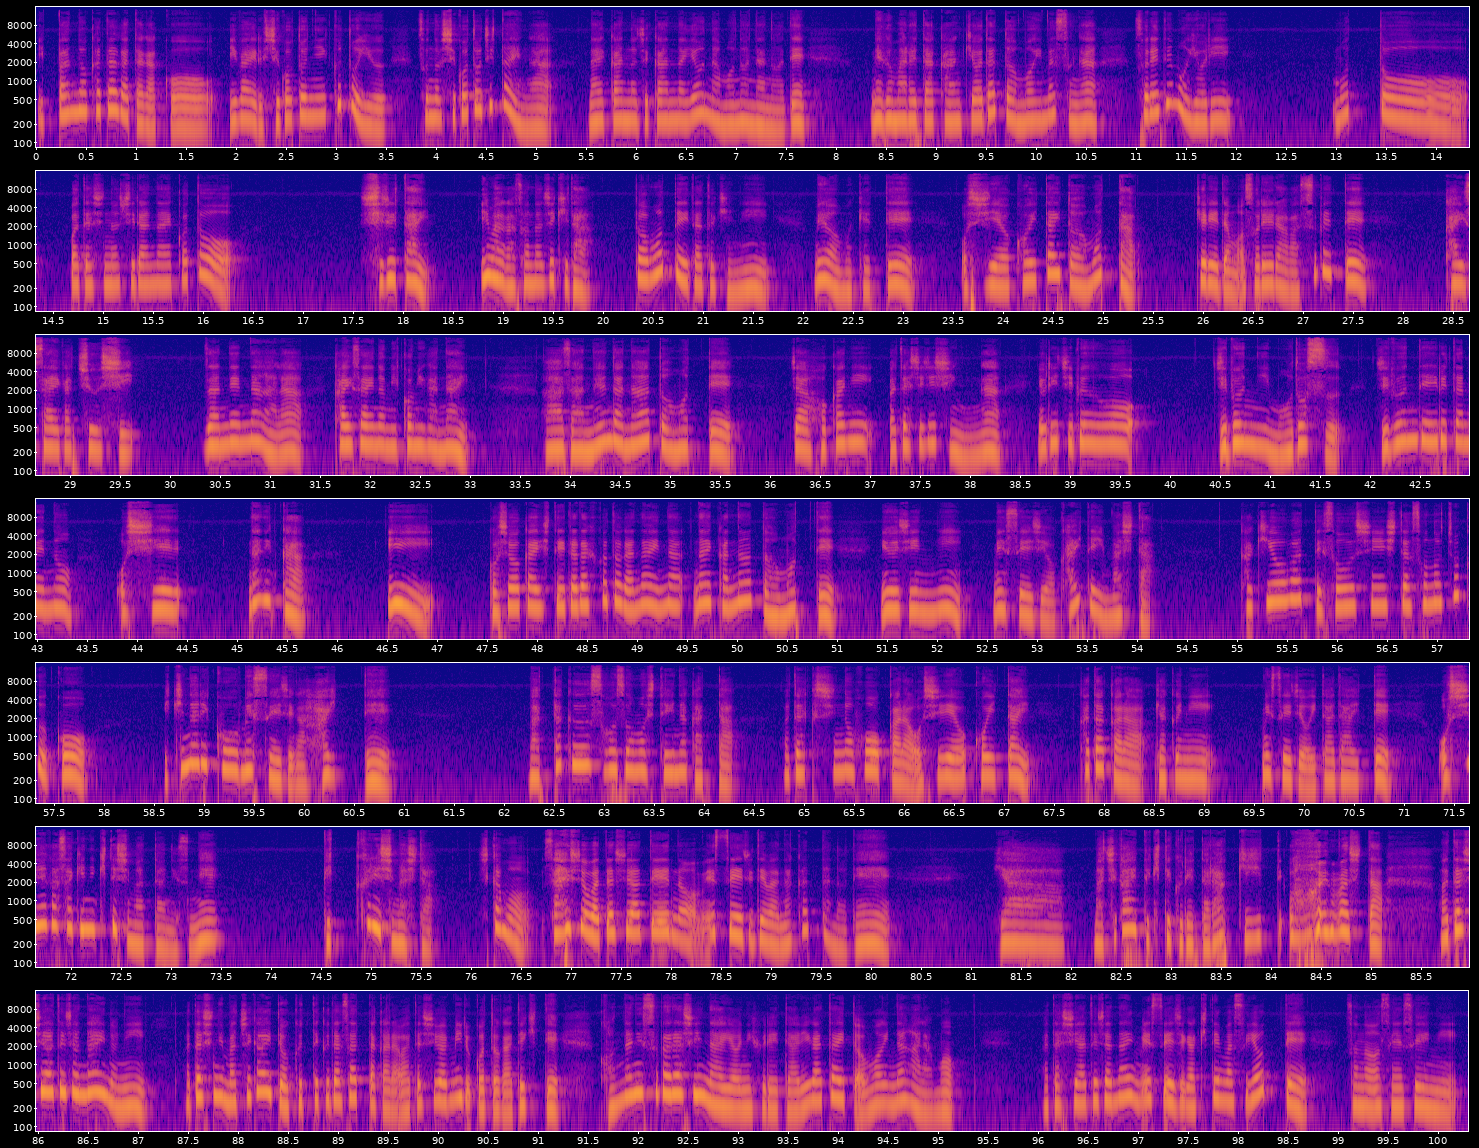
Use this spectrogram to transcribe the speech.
一般の方々がこういわゆる仕事に行くというその仕事自体が内観の時間のようなものなので恵まれた環境だと思いますがそれでもよりもっと私の知らないことを知りたい今がその時期だと思っていた時に目を向けて教えを請いたいと思った。けれどもそれらは全て開催が中止。残念ながら開催の見込みがない。ああ残念だなと思ってじゃあ他に私自身がより自分を自分に戻す自分でいるための教え何かいいご紹介していただくことがないなないかなと思って友人にメッセージを書いていました。書き終わって送信したその直後いきなりこうメッセージが入って全く想像もしていなかった。私の方から教えを請いたい。方から逆にメッセージをいただいて教えが先に来てしまったんですね。びっくりしました。しかも最初私宛てのメッセージではなかったのでいやー間違えてきてくれたラッキーって思いました。私宛てじゃないのに私に間違えて送ってくださったから私は見ることができてこんなに素晴らしい内容に触れてありがたいと思いながらも私宛てじゃないメッセージが来てますよってその先生に、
